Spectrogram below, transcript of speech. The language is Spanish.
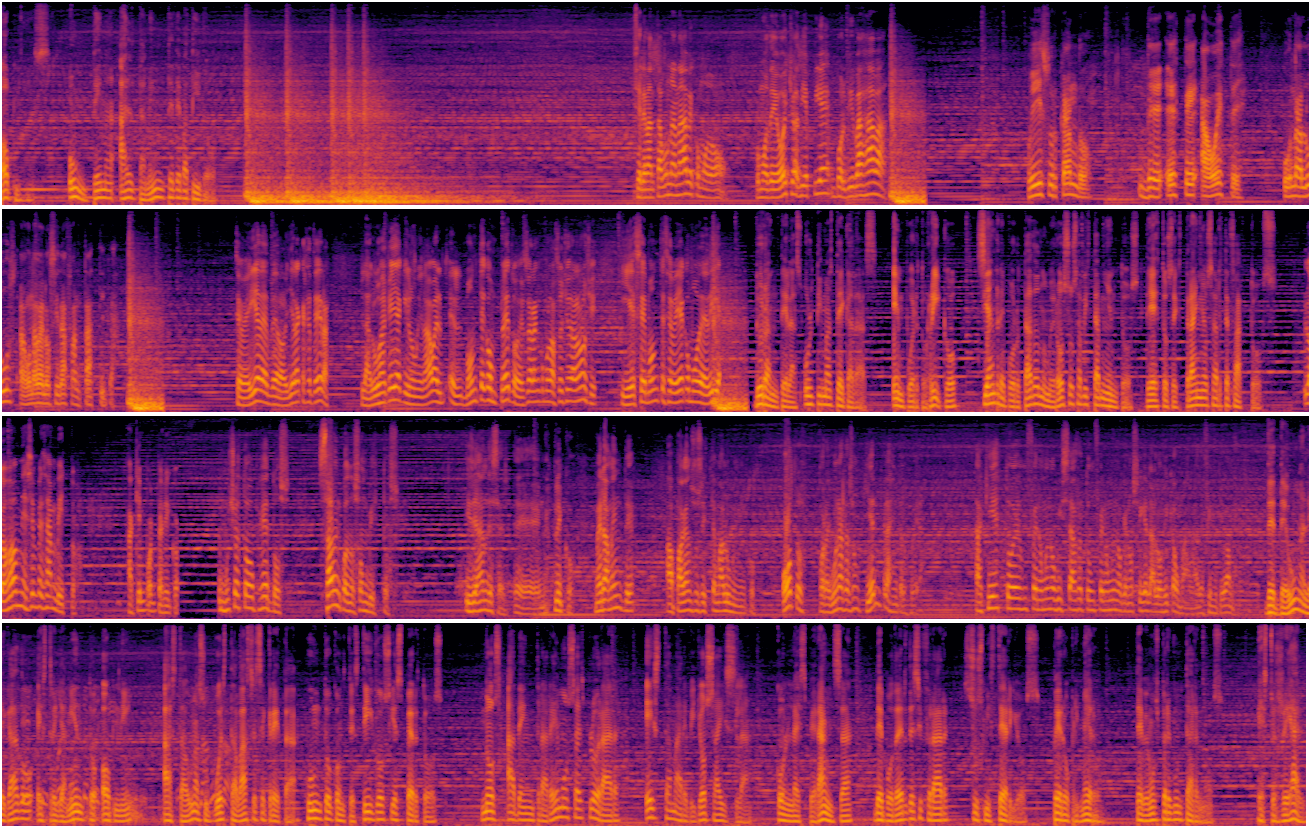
OVNIS, un tema altamente debatido. Se levantaba una nave como, como de 8 a 10 pies, volví y bajaba. Vi surcando de este a oeste una luz a una velocidad fantástica. Se veía desde la orilla de la carretera la luz aquella que iluminaba el, monte completo, eso eran como las 8 de la noche, y ese monte se veía como de día. Durante las últimas décadas, en Puerto Rico, se han reportado numerosos avistamientos de estos extraños artefactos. Los ovnis siempre se han visto aquí en Puerto Rico. Muchos de estos objetos saben cuando son vistos y dejan de ser. Eh, me explico. Meramente apagan su sistema lumínico. Otros, por alguna razón, quieren que la gente los vea. Aquí esto es un fenómeno bizarro, esto es un fenómeno que no sigue la lógica humana, definitivamente. Desde un alegado estrellamiento ovni hasta una supuesta base secreta, junto con testigos y expertos, nos adentraremos a explorar esta maravillosa isla con la esperanza de poder descifrar sus misterios. Pero primero, debemos preguntarnos, ¿esto es real?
